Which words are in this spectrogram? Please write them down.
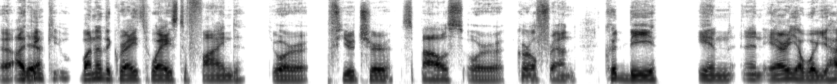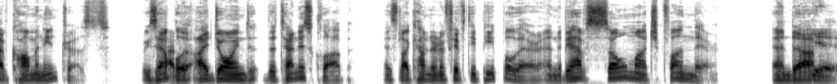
Uh, I yeah. think one of the great ways to find your future spouse or girlfriend could be in an area where you have common interests. For example, Absolutely. I joined the tennis club. It's like 150 people there, and we have so much fun there. And uh, yeah,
